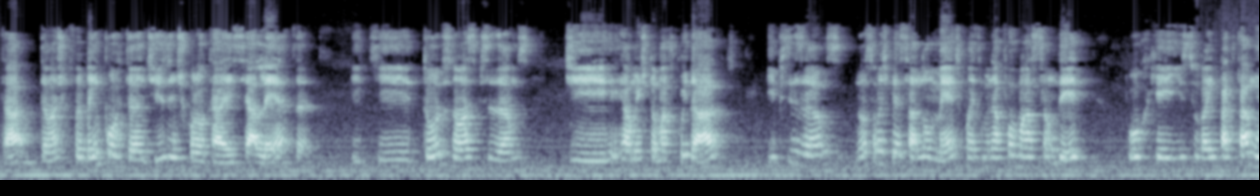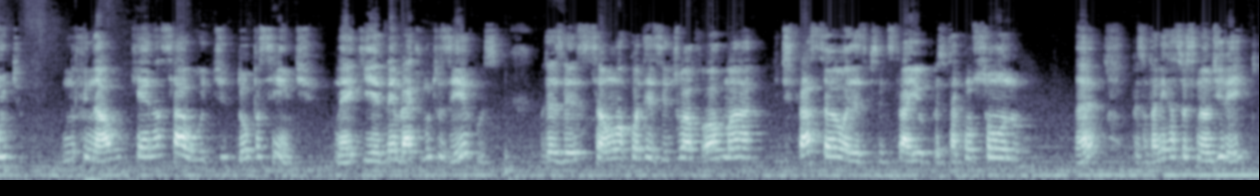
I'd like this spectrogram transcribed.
Tá? Então acho que foi bem importante isso, a gente colocar esse alerta e que todos nós precisamos de realmente tomar cuidado e precisamos não somente pensar no médico, mas também na formação dele, porque isso vai impactar muito no final, que é na saúde do paciente. Né? Que lembrar que muitos erros, muitas vezes, são acontecidos de uma forma de distração, às vezes pessoa distraiu, pessoa está com sono, né? a pessoa não está nem raciocinando direito,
